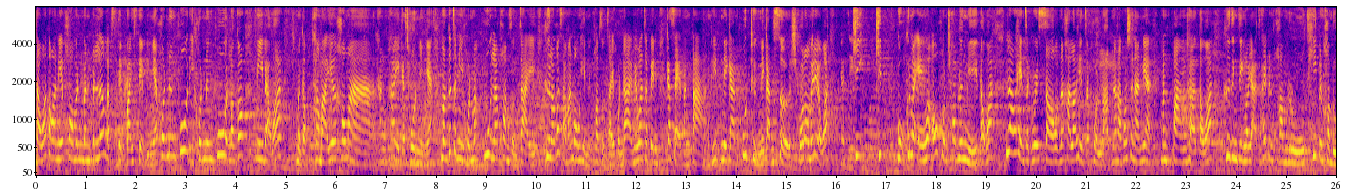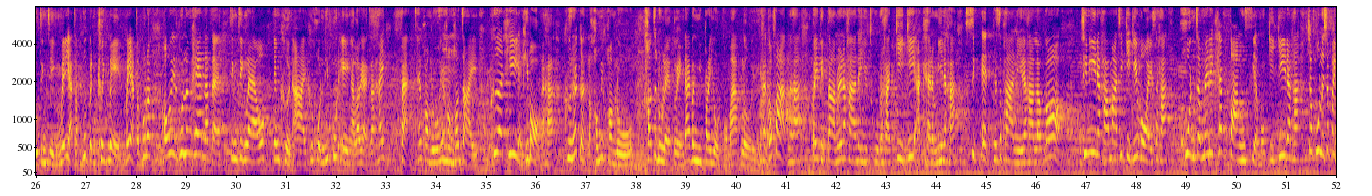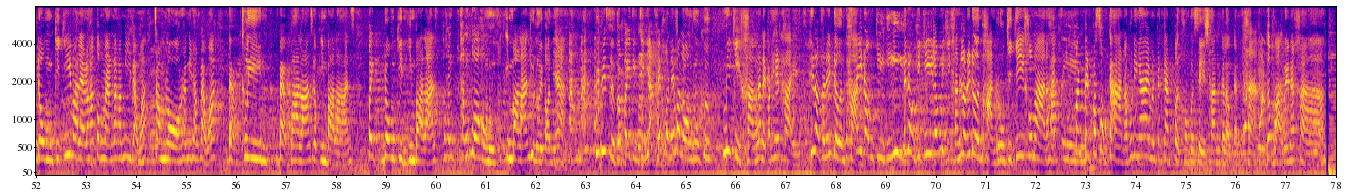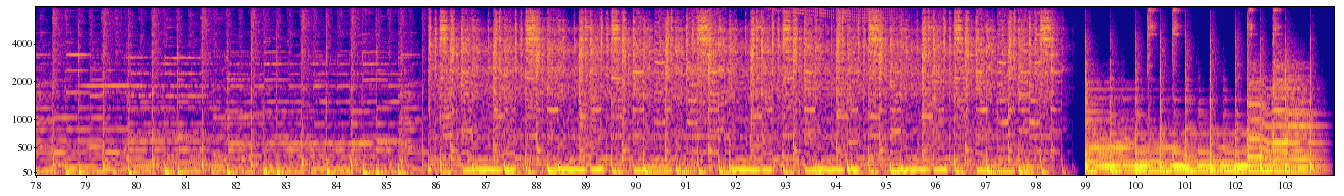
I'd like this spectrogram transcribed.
แต่ว่าตอนนี้พอมันมันเป็นเริ่มแบบ step by step อย่างเงี้ยคนนึงพูดอีกคนนึงพูด แล้วก็มีแบบว่าเหมือนกับทางบ u เออร์เข้ามาทางภาคเอกชนอย่างเงี้ยมันก็จะมีคนมาพูดและความสนใจ คือเราก็สามารถมองเห็นถึงความสนใจคนได้ ไม่ว่าจะเป็นกระแสต่างๆ ที่ในการพูดถึงในการ search เพราะเราไม่ได้แบบว่าคิดคิดกุขึ้นมาเองว่าโอ้คนชอบเรื่องนี้ แต่ว่าเราเห็นจาก result นะคะ เราเห็นจากผลลัพธ์นะคะ เพราะฉะนั้นเนี่ยมันปังค่ะ แต่ว่าคือจริง ๆ เราอยากจะให้เป็นความรู้ที่เป็นความรู้จริง ๆ ไม่อยากจะพูดเป็น clickbait ไม่อยากจะพูดว่าโอ้ยพูดเรื่องเพศนะแต่จริง ๆ แล้วยังเขินอายคือคนที่พูดเองอะเราอยากจะให้ fact ให้ความรู้ให้ความเข้าใจ เพื่อที่อย่างที่บอกนะคะ คือถ้าเกิดเขามีความรู้เขาจะดูแลตัวเองได้มันมีประโยชน์กว่ามากเลยค่ะก็ฝากนะคะ ไปติดตามด้วยนะคะใน YouTube นะคะ Geeky Academy นะคะ 11 พฤษภานี้นะคะ แล้วก็ที่นี่นะคะมาที่ Geeky Voice นะคะ คุณจะไม่ได้แค่ฟังเสียงของ Geeky นะคะจะพูดเลยจะไปดม Geeky มาแล้วนะคะ ตรงนั้นนะคะมีแบบว่าจำลองนะคะมีทั้งแบบว่าแบบคลีนแบบบาลานซ์กับอิมบาลานซ์ไปดมกลิ่นอิมบาลานซ์ทั้งทั้งตัวของหนูอิมบาลานซ์อยู่เลยตอนเนี้ยพี่พี่สื่อต้องไปจริงๆ อยากให้คนได้มาลองดูคือ มีกี่ครั้งอะในประเทศไทย ที่เราจะได้เดินผ่านได้ดมกีกี้ได้ดมกิกกี้แล้วมีกี่ครั้งที่เราได้เดินผ่านรูกิกกี้เข้ามานะคะ จริง มันเป็นประสบการณ์อะพูดง่ายๆมันเป็นการเปิด conversation กันแล้วกันค่ะ ก็ฝากด้วยนะคะ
